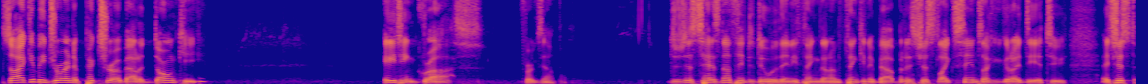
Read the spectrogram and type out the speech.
So I could be drawing a picture about a donkey eating grass, for example. It just has nothing to do with anything that I'm thinking about, but it's just like seems like a good idea to. It's just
